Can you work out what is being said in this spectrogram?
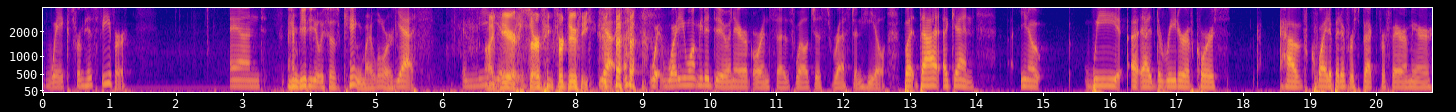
wakes from his fever. And Immediately says, "King, my lord." yes, immediately. I'm here serving for duty. yeah. Wait, what do you want me to do? And Aragorn says, well, just rest and heal. But that, again, you know, we, uh, uh, the reader, of course, have quite a bit of respect for Faramir.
